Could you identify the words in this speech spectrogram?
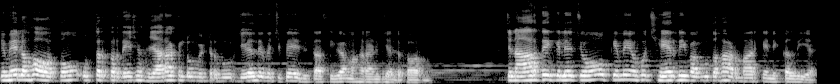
ਕਿਵੇਂ ਲਾਹੌਰ ਤੋਂ ਉੱਤਰ ਪ੍ਰਦੇਸ਼ ਹਜ਼ਾਰਾਂ ਕਿਲੋਮੀਟਰ ਦੂਰ ਜੇਲ੍ਹ ਦੇ ਵਿੱਚ ਭੇਜ ਦਿੱਤਾ ਸੀਗਾ ਮਹਾਰਾਣੀ ਜਿੰਦ ਕੌਰ ਨੂੰ? ਚਨਾਰ ਦੇ ਕਿਲੇ ਚੋਂ ਕਿਵੇਂ ਉਹ ਛੇਰਨੀ ਵਾਂਗੂ ਦਹਾੜ ਮਾਰ ਕੇ ਨਿਕਲਦੀ ਹੈ?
